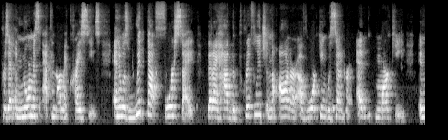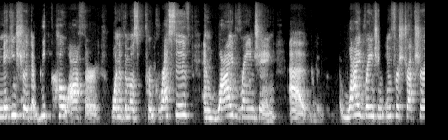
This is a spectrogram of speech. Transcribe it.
present enormous economic crises. And it was with that foresight that I had the privilege and the honor of working with Senator Ed Markey in making sure that we co authored one of the most progressive and wide ranging. Uh, wide ranging infrastructure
